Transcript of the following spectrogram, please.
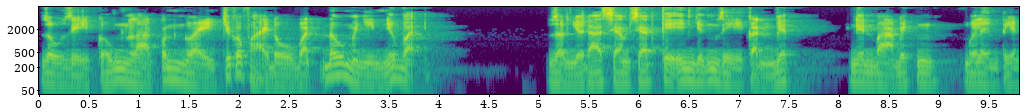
Dù gì cũng là con người Chứ có phải đồ vật đâu mà nhìn như vậy. Dường như đã xem xét kỹ những gì cần biết nên bà Bích mới lên tiếng.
